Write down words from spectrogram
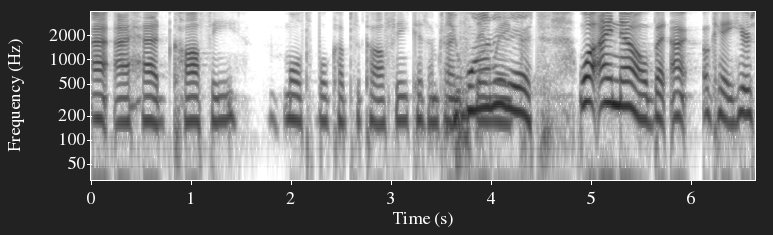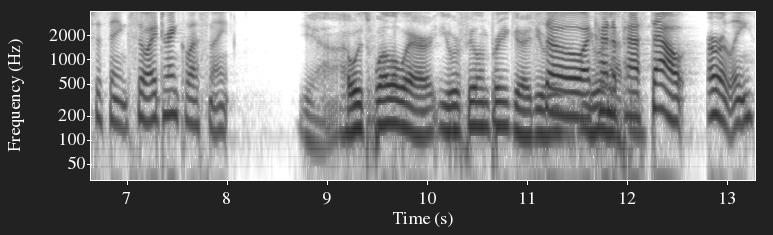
I, I had coffee, multiple cups of coffee because I'm trying You to stay wanted awake. it. Well, I know, but I, okay. Here's the thing. So I drank last night, Yeah, I was well aware. You were feeling pretty good. You so were, I you were kind of happy. passed out early,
